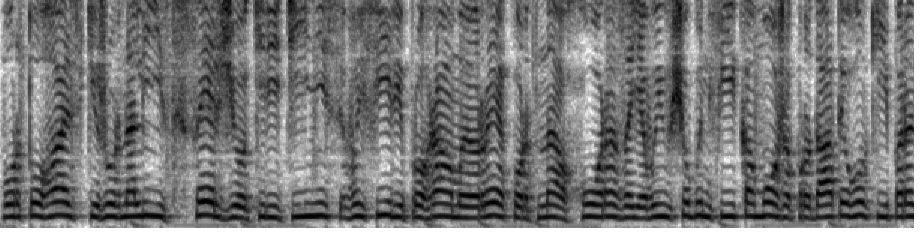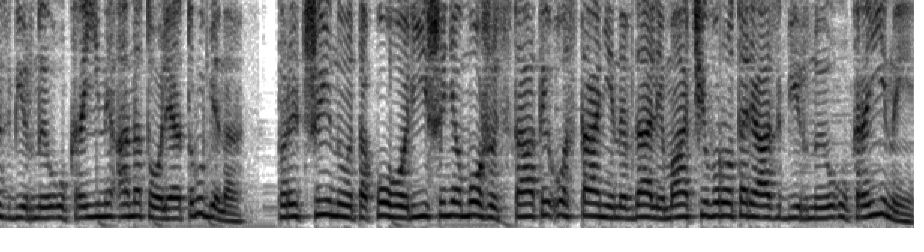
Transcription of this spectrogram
Португальський журналіст Серджіо Кірітініс в ефірі програми Рекорд на Хора заявив, що Бенфіка може продати голкіпера збірної України Анатолія Трубіна. Причиною такого рішення можуть стати останні невдалі матчі воротаря збірної України.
